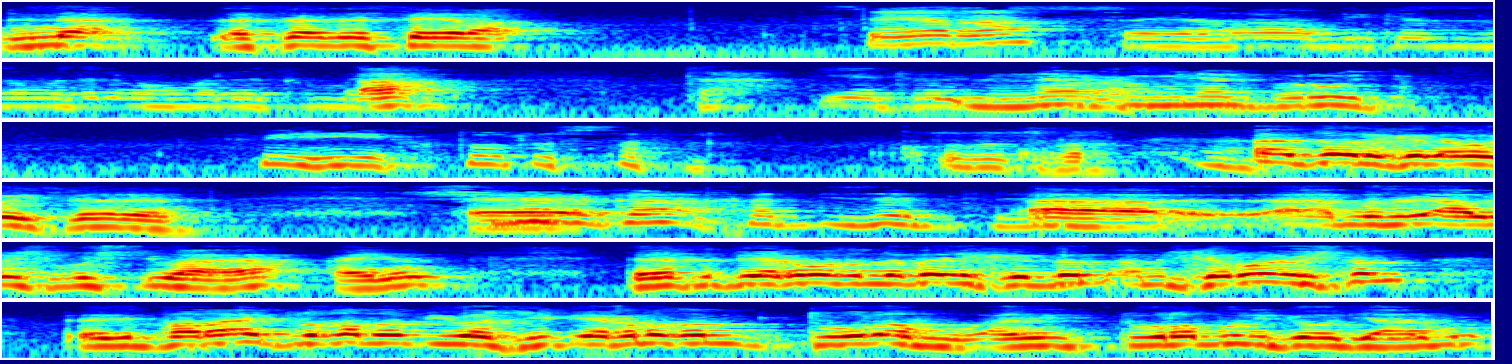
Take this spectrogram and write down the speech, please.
لا لسنة السيراء سيارة. سيرى بك مثل ما هم ثم أه. تحتية نوع من البرود. فيه خطوط السفر. خطوط صفر أدورك الأويس فعلا شنو خد زد. آه، مثل أولش مشتوها عينا. ثلاثة بيغمض النبي كردم أمش كروي يشتم فرأيت الغضب في وجهي بيغمض توربو يعني توربوني بيود يارمو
